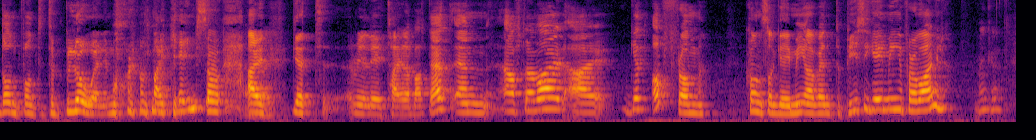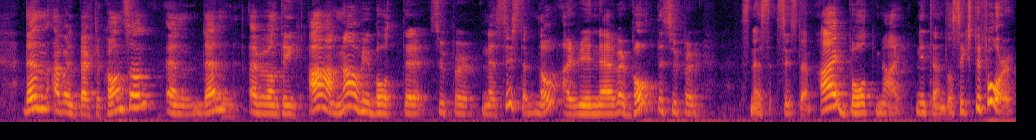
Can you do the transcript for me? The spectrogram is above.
don't want it to blow anymore on my game, so I get really tired about that. And after a while, I get off from console gaming. I went to PC gaming for a while. Okay. Then I went back to console, and then everyone think, ah, now he bought the Super NES system. No, I really never bought the Super SNES system. I bought my Nintendo 64.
